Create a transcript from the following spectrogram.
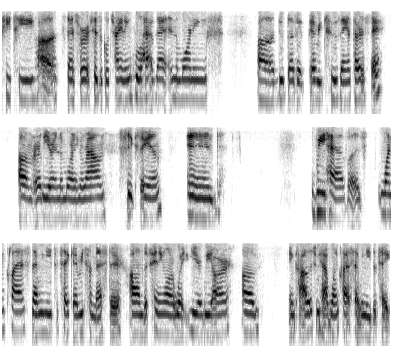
PT uh, stands for physical training. We'll have that in the mornings. Uh, Duke does it every Tuesday and Thursday, um, earlier in the morning around 6 a.m. And we have uh, one class that we need to take every semester, um, depending on what year we are um, in college. We have one class that we need to take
